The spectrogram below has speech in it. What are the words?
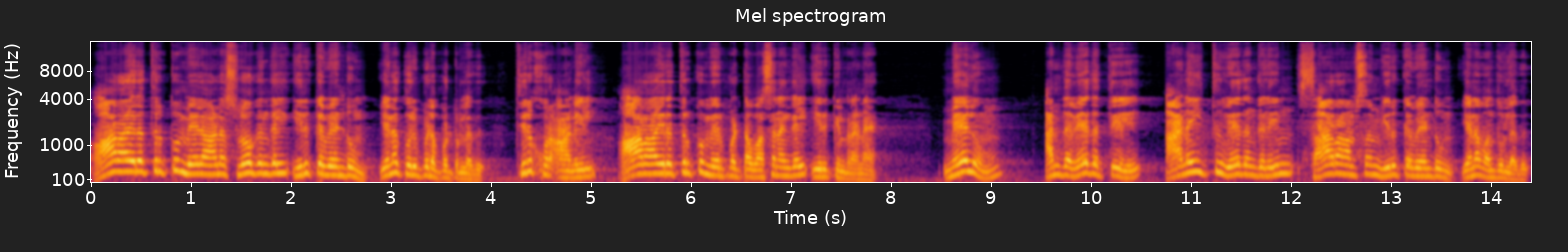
ஆறாயிரத்திற்கும் மேலான ஸ்லோகங்கள் இருக்க வேண்டும் என குறிப்பிடப்பட்டுள்ளது. திருக்குர்ஆனில் ஆறாயிரத்திற்கும் மேற்பட்ட வசனங்கள் இருக்கின்றன. மேலும் அந்த வேதத்தில் அனைத்து வேதங்களின் சாராம்சம் இருக்க வேண்டும் என வந்துள்ளது.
